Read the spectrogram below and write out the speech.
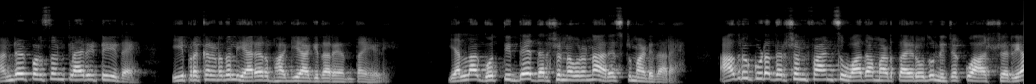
ಹಂಡ್ರೆಡ್ ಪರ್ಸೆಂಟ್ ಕ್ಲಾರಿಟಿ ಇದೆ. ಈ ಪ್ರಕರಣದಲ್ಲಿ ಯಾರ್ಯಾರು ಭಾಗಿಯಾಗಿದ್ದಾರೆ ಅಂತ ಹೇಳಿ. ಎಲ್ಲ ಗೊತ್ತಿದ್ದೇ ದರ್ಶನ್ ಅವರನ್ನು ಅರೆಸ್ಟ್ ಮಾಡಿದ್ದಾರೆ. ಆದರೂ ಕೂಡ ದರ್ಶನ್ ಫ್ಯಾನ್ಸ್ ವಾದ ಮಾಡ್ತಾ ಇರೋದು ನಿಜಕ್ಕೂ ಆಶ್ಚರ್ಯ.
